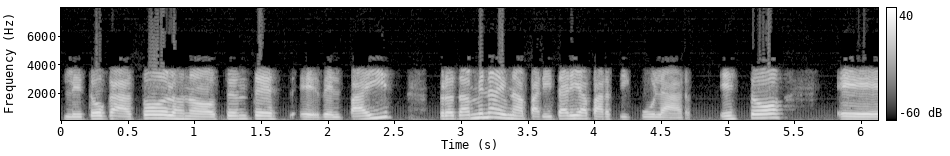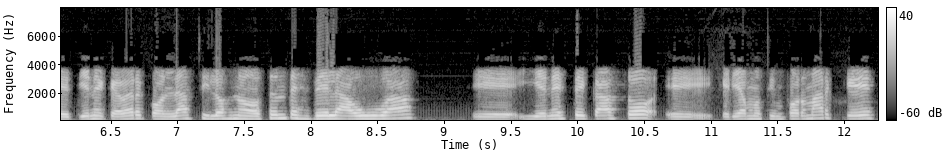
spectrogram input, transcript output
le toca a todos los no docentes eh, del país, pero también hay una paritaria particular. Esto eh, tiene que ver con las y los no docentes de la UBA eh, y en este caso eh, queríamos informar que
